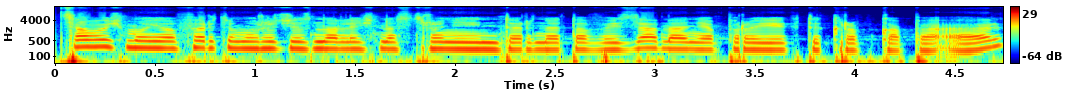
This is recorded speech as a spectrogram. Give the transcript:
Całość mojej oferty możecie znaleźć na stronie internetowej zadaniaprojekty.pl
